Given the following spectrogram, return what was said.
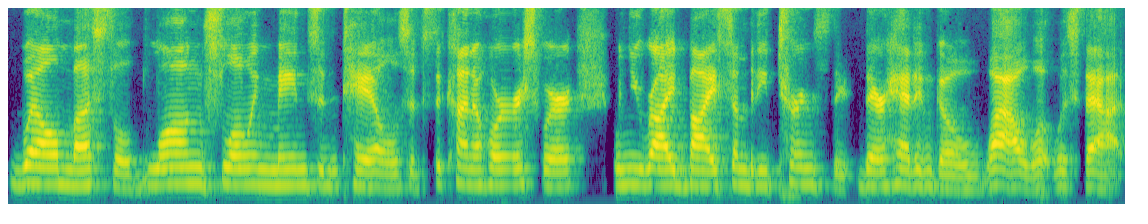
well muscled, long flowing manes and tails. It's the kind of horse where when you ride by, somebody turns the, their head and go, wow, what was that?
